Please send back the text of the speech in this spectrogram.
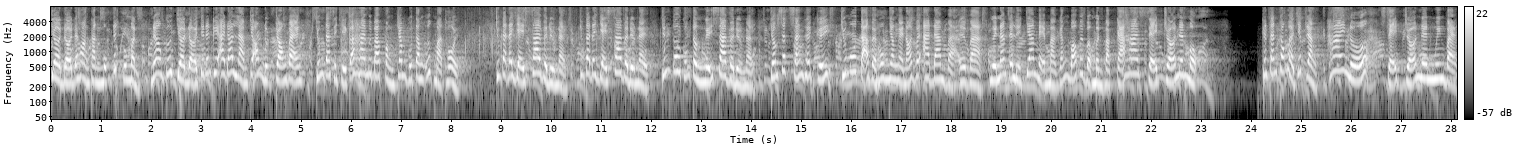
chờ đợi để hoàn thành mục đích của mình, nếu ông cứ chờ đợi cho đến khi ai đó làm cho ông được trọn vẹn, chúng ta sẽ chỉ có 23% của tân ước mà thôi. Chúng ta đã dạy sai về điều này. Chúng ta đã dạy sai về điều này. Chính tôi cũng từng nghĩ sai về điều này. Trong sách Sáng Thế Ký, Chúa mô tả về hôn nhân Ngài nói với Adam và Eva, người nam sẽ lìa cha mẹ mà gắn bó với vợ mình và cả hai sẽ trở nên một. Kinh Thánh không hề chép rằng hai nữa sẽ trở nên nguyên vẹn.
